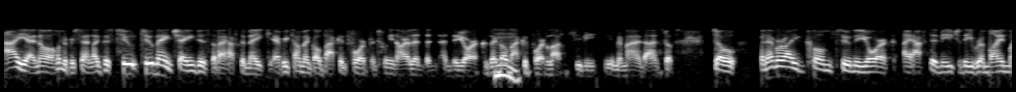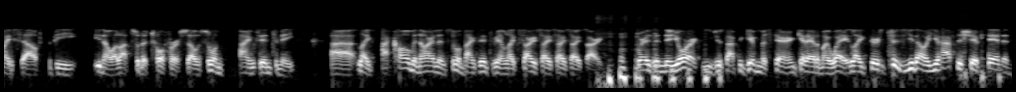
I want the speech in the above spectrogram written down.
Ah, yeah, no, 100. percent Like, there's two two main changes that I have to make every time I go back and forth between Ireland and, and New York because I go mm. back and forth a lot to see me, me my man and stuff. So whenever I come to New York, I have to immediately remind myself to be you know, a lot sort of tougher. So if someone bangs into me, uh, like back home in Ireland, someone bangs into me, I'm like, sorry, sorry, sorry, sorry, sorry. Whereas in New York, you just have to give them a stare and get out of my way. Like there's just, you know, you have to shift in. And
